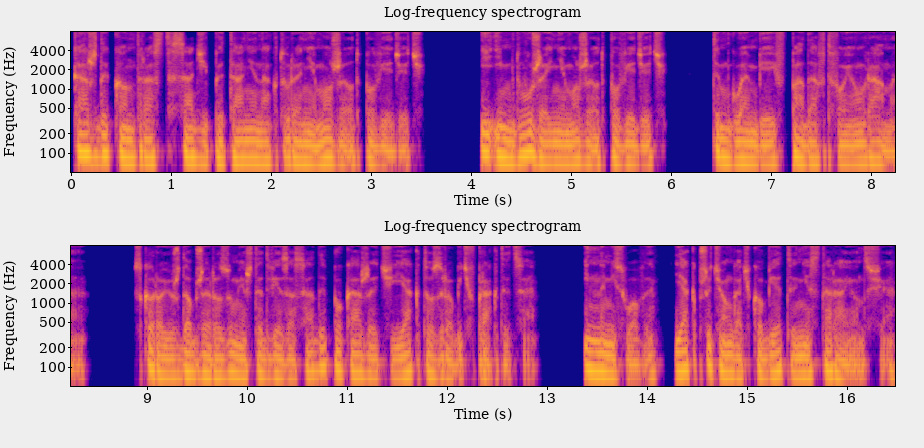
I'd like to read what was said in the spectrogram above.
Każdy kontrast sadzi pytanie, na które nie może odpowiedzieć. I im dłużej nie może odpowiedzieć, tym głębiej wpada w twoją ramę. Skoro już dobrze rozumiesz te dwie zasady, pokażę ci, jak to zrobić w praktyce. Innymi słowy, jak przyciągać kobiety, nie starając się.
